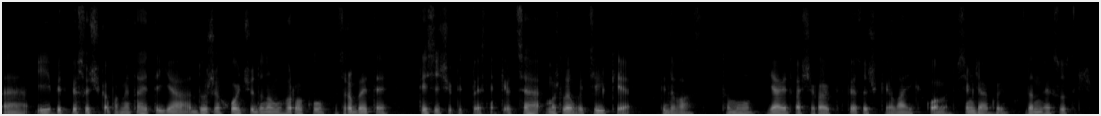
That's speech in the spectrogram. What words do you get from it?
Е, І підписочка, пам'ятайте, я дуже хочу до Нового року зробити тисячу підписників. Це можливо тільки від вас. Тому я від вас чекаю підписочки, лайк, комент. Всім дякую, до нових зустрічей.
